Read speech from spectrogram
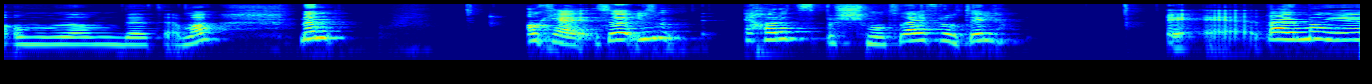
om, om, det temaet. Men OK, så liksom Jeg har et spørsmål til deg i forhold til eh, Det er jo mange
